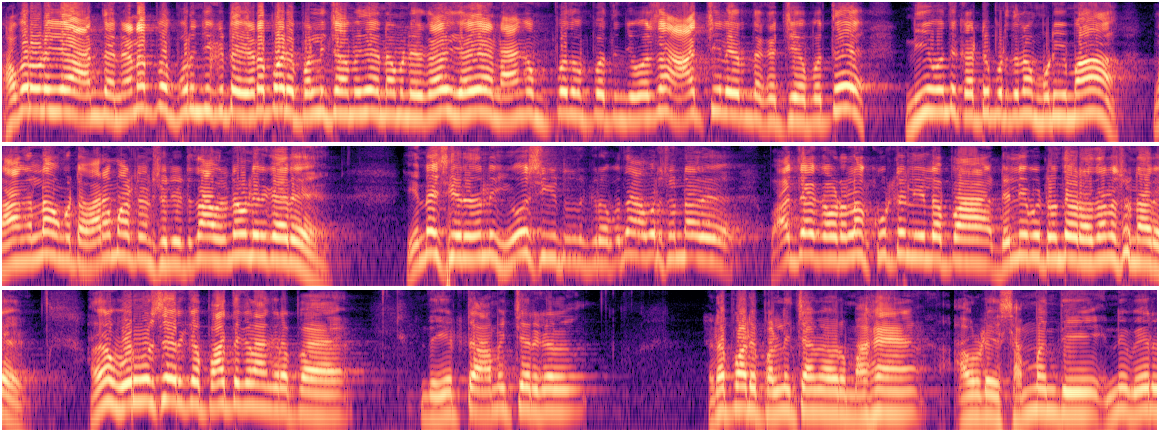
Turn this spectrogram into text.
அவருடைய அந்த நினப்பை புரிஞ்சுக்கிட்ட எடப்பாடி பழனிசாமி தான் என்ன பண்ணியிருக்காரு ஏயா நாங்கள் முப்பது முப்பத்தஞ்சு வருஷம் ஆட்சியில் இருந்த கட்சியை பார்த்து நீ வந்து கட்டுப்படுத்தினா முடியுமா? நாங்கள்லாம் உங்கள்கிட்ட வரமாட்டேன்னு சொல்லிட்டு தான் அவர் என்ன பண்ணியிருக்காரு என்ன செய்கிறதுன்னு யோசிக்கிட்டு இருக்கிறப்ப தான் அவர் சொன்னார் பாஜகவோடலாம் கூட்டணி இல்லைப்பா டெல்லி போய்ட்டு வந்து அவர் அதானே சொன்னார். அதான் ஒரு வருஷம் இருக்க பார்த்துக்கலாங்கிறப்ப இந்த எட்டு அமைச்சர்கள் எடப்பாடி பழனிசாமி அவர் மகன் அவருடைய சம்பந்தி இன்னும் வேறு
